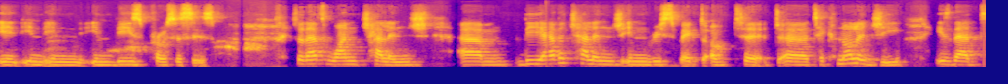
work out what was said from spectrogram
in in in, in these processes. So that's one challenge. Um, the other challenge in respect of t- uh, technology is that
